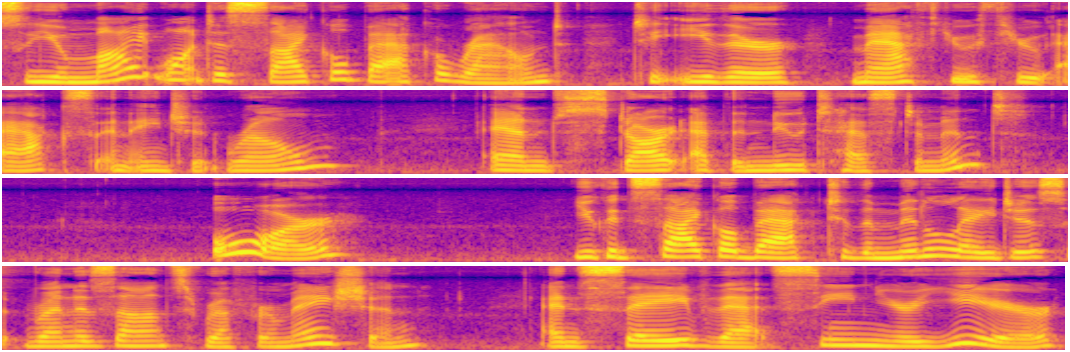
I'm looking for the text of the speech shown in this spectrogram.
So you might want to cycle back around to either Matthew through Acts and ancient Rome and start at the New Testament, or you could cycle back to the Middle Ages, Renaissance, Reformation, and save that senior year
